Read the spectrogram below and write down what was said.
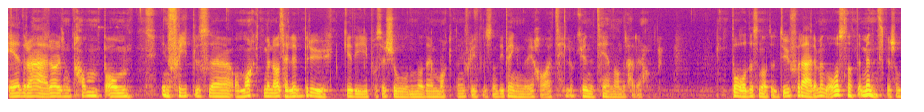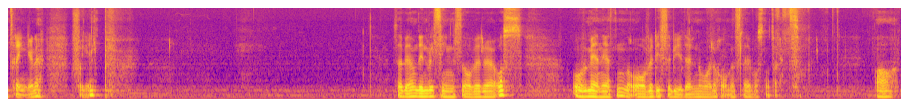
heder og ære og liksom, kamp om innflytelse og makt. Men la oss heller bruke de posisjonene og den makten og innflytelsen og de pengene vi har, til å kunne tjene andre herre. Både sånn at du får ære, men også sånn at mennesker som trenger det, får hjelp. Så jeg ber om din velsignelse over eh, oss, over menigheten og over disse bydelene våre, Hånesleiv, Åsne og Tveit. Amen.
